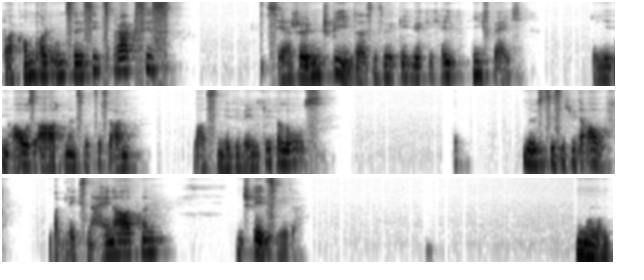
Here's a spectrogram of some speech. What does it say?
Da kommt halt unsere Sitzpraxis sehr schön ins Spiel. Das ist wirklich, wirklich hilfreich. Bei jedem Ausatmen sozusagen lassen wir die Welt wieder los. Löst sie sich wieder auf. Und beim nächsten Einatmen entsteht sie wieder. In einem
